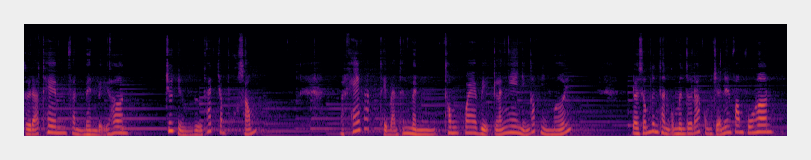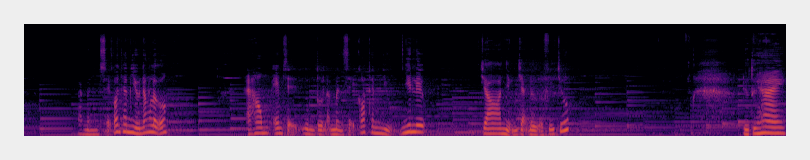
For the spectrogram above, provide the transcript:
từ đó thêm phần bền bỉ hơn trước những thử thách trong cuộc sống mặt khác á, thì bản thân mình thông qua việc lắng nghe những góc nhìn mới đời sống tinh thần của mình từ đó cũng trở nên phong phú hơn và mình sẽ có thêm nhiều năng lượng. À không em sẽ dùng từ là mình sẽ có thêm nhiều nhiên liệu cho những chặng đường ở phía trước. Điều thứ hai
